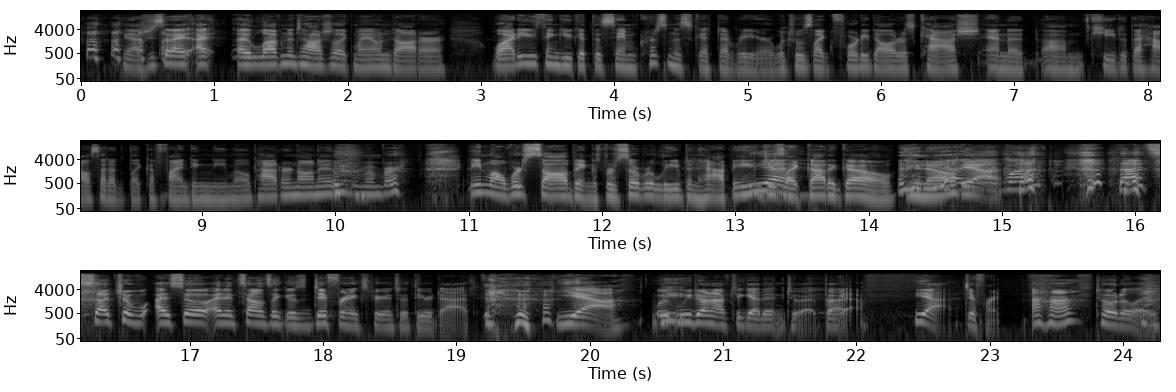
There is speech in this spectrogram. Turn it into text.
yeah, she said, I, I, I love Natasha like my own daughter. Why do you think you get the same Christmas gift every year, which was like $40 cash and a um, key to the house that had like a Finding Nemo pattern on it? Remember? Meanwhile, we're sobbing because we're so relieved and happy. Yeah. She's like, gotta go, you know? Yeah. you're like. That's such a I- so, and it sounds like it was a different experience with your dad. yeah. We, we don't have to get into it, but yeah, yeah, different. uh huh, totally.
